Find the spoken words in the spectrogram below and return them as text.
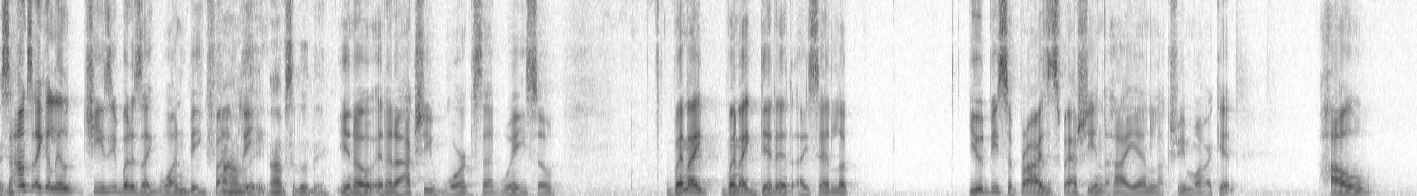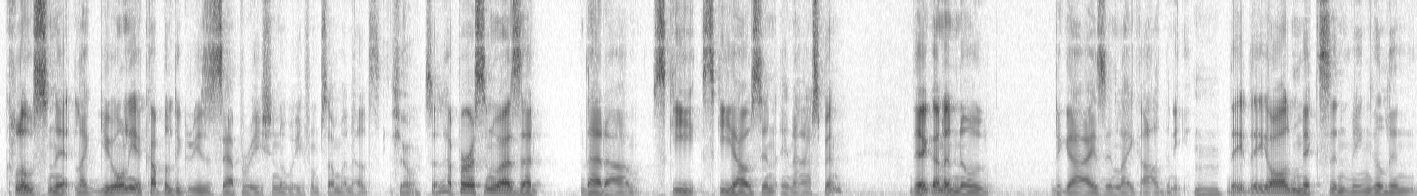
sounds like a little cheesy, but it's like one big family. family. Absolutely. You know, and it actually works that way. So when I when I did it, I said, look, you'd be surprised, especially in the high end luxury market, how close knit. Like you're only a couple degrees of separation away from someone else. Sure. So that person who has that that um, ski ski house in, in Aspen, they're gonna know the guys in like Albany. Mm-hmm. They they all mix and mingle in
